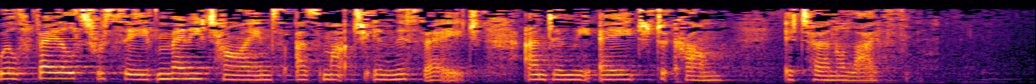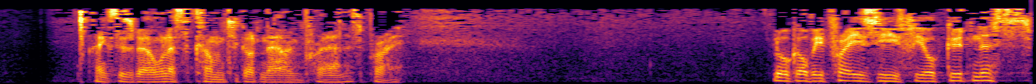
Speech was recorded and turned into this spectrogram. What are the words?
will fail to receive many times as much in this age and in the age to come eternal life. Thanks Isabel. Well, let's come to God now in prayer. Let's pray. Lord God, we praise you for your goodness,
